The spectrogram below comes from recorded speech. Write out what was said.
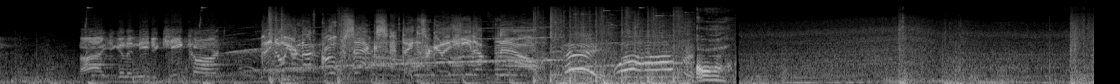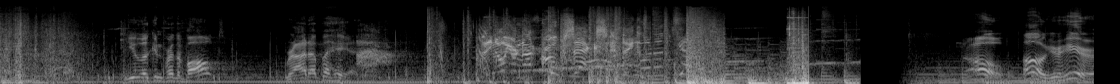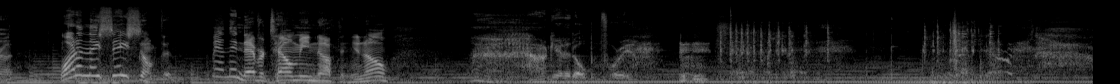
Alright, you're gonna need your key card. I know you're not Gruppe Sechs. Things are gonna heat up now. Hey, what happened? Oh. You looking for the vault? Right up ahead. I know you're not Gruppe Sechs. You're here. Uh, Why didn't they say something? Man, they never tell me nothing, you know? I'll get it open for you.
